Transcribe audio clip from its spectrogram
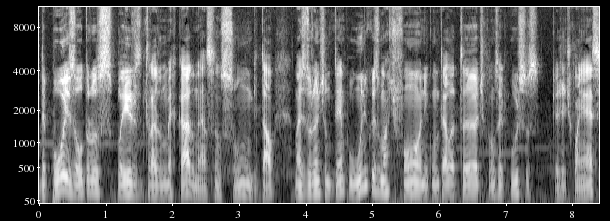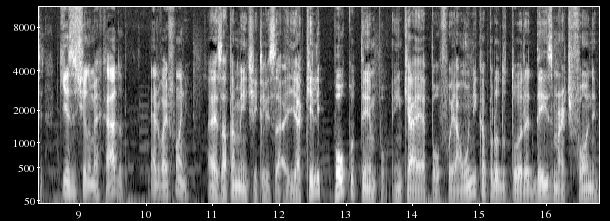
Depois, outros players entraram no mercado, né? A Samsung e tal. Mas durante um tempo, o único smartphone com tela touch, com os recursos que a gente conhece, que existia no mercado, era o iPhone. É, exatamente, Eclis. E aquele pouco tempo em que a Apple foi a única produtora de smartphone,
